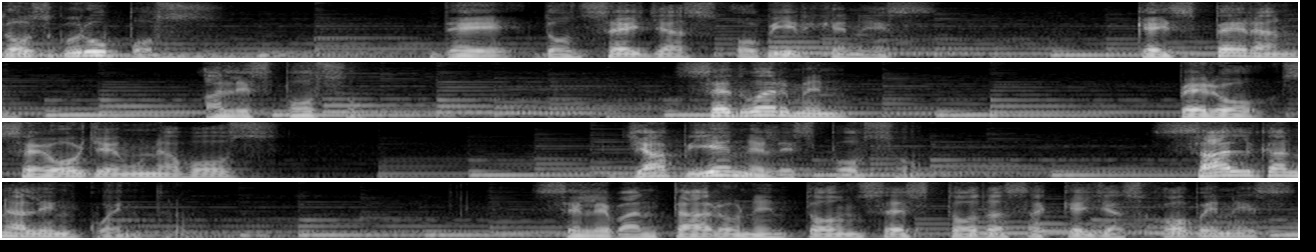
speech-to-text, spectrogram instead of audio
dos grupos de doncellas o vírgenes que esperan al esposo. Se duermen, pero se oye una voz, ya viene el esposo, salgan al encuentro. Se levantaron entonces todas aquellas jóvenes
